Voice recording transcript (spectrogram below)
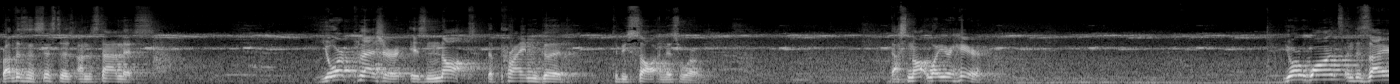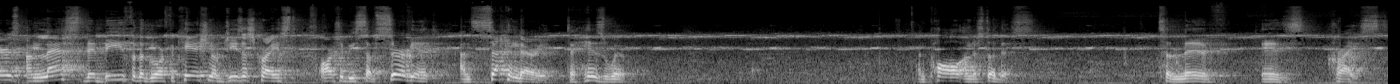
Brothers and sisters, understand this. Your pleasure is not the prime good to be sought in this world. That's not why you're here. Your wants and desires, unless they be for the glorification of Jesus Christ, are to be subservient and secondary to His will. And Paul understood this. To live is Christ.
